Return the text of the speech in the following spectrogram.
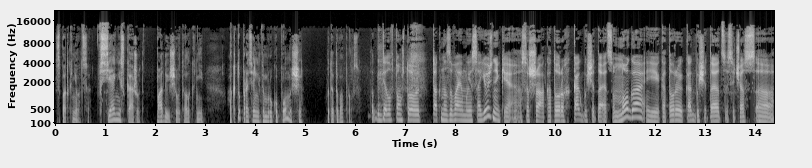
споткнется. Все они скажут, падающего толкни. А кто протянет им руку помощи? Вот это вопрос. Дело в том, что так называемые союзники э, США, которых как бы считается много, и которые как бы считаются сейчас э,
